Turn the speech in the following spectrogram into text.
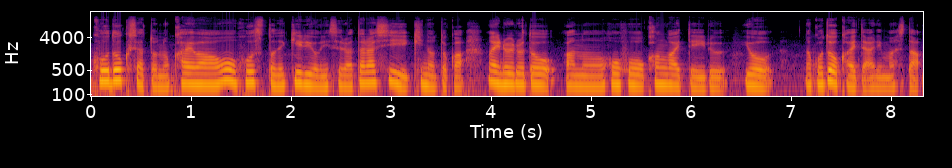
購読者との会話をホストできるようにする新しい機能とかいろいろとあの方法を考えているようなことを書いてありました。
